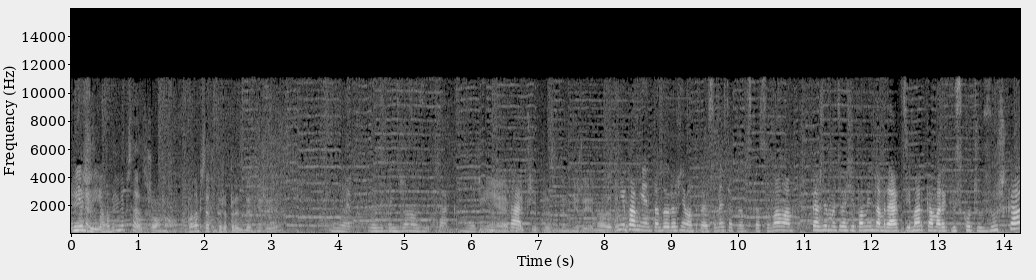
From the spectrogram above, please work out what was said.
z- nie, żyją. Ona nawet nie napisała z żoną. Chyba napisała tylko, że prezydent nie żyje. Nie, prezydent żoną z... tak, nie żyją. Nie, tak. że prezydent nie żyje. No ale dobra. Nie pamiętam, dobra, już nie mam tego SMS-a, który skasowałam. W każdym bądź razie pamiętam reakcję Marka. Marek wyskoczył z łóżka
